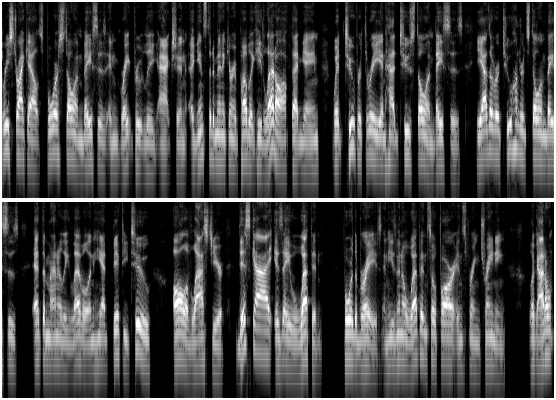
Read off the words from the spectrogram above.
three strikeouts, four stolen bases in Grapefruit League action against the Dominican Republic. He led off that game with two for three and had two stolen bases. He has over 200 stolen bases at the minor league level, and he had 52 all of last year. This guy is a weapon for the Braves, and he's been a weapon so far in spring training. Look, I don't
